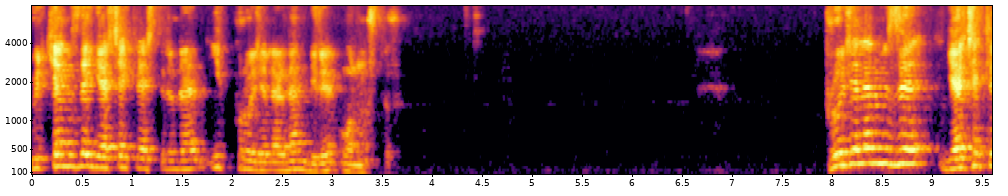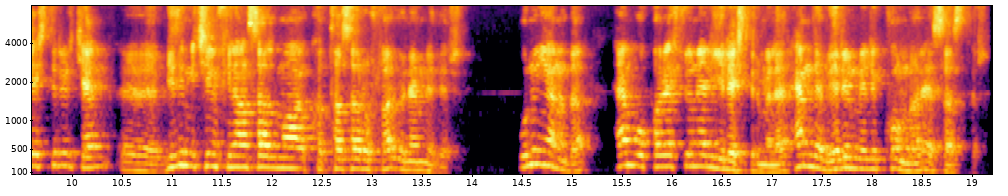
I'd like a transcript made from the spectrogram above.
ülkemizde gerçekleştirilen ilk projelerden biri olmuştur. Projelerimizi gerçekleştirirken e, bizim için finansal tasarruflar önemlidir. Bunun yanında hem operasyonel iyileştirmeler hem de verimlilik konuları esastır.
